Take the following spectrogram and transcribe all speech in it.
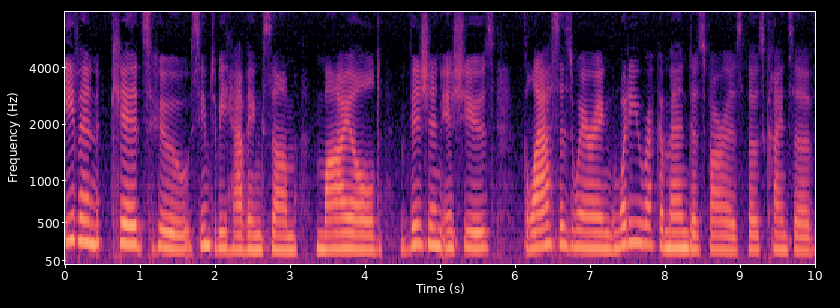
even kids who seem to be having some mild vision issues, glasses wearing, what do you recommend as far as those kinds of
